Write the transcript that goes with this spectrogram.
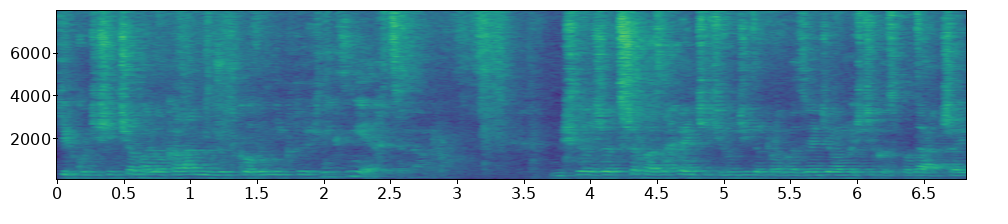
kilkudziesięcioma lokalami użytkowymi, których nikt nie chce nawet. Myślę, że trzeba zachęcić ludzi do prowadzenia działalności gospodarczej.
